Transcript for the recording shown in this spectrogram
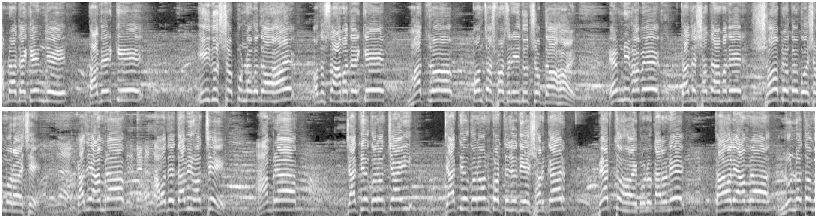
আপনারা দেখেন যে তাদেরকে ঈদ উৎসব পূর্ণাঙ্গ দেওয়া হয়। অথচ আমাদেরকে মাত্র পঞ্চাশ পার্সেন্ট ঈদ উৎসব দেওয়া হয়। এমনিভাবে তাদের সাথে আমাদের সব রকম বৈষম্য রয়েছে। কাজে আমরা, আমাদের দাবি হচ্ছে, আমরা জাতীয়করণ চাই। জাতীয়করণ করতে যদি সরকার ব্যর্থ হয় কোনো কারণে, তাহলে আমরা ন্যূনতম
